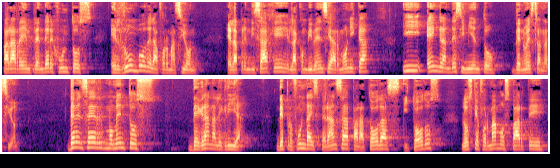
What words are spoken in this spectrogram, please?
para reemprender juntos el rumbo de la formación, el aprendizaje, la convivencia armónica y engrandecimiento de nuestra nación. Deben ser momentos de gran alegría, de profunda esperanza para todas y todos los que formamos parte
